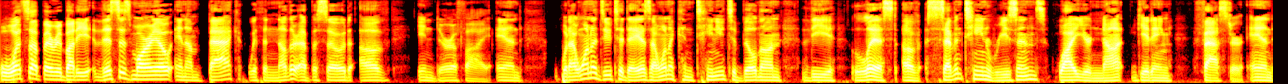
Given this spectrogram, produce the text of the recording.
What's up, everybody? This is Mario, and I'm back with another episode of Endurify. And what I want to do today is I want to continue to build on the list of 17 reasons why you're not getting faster. And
